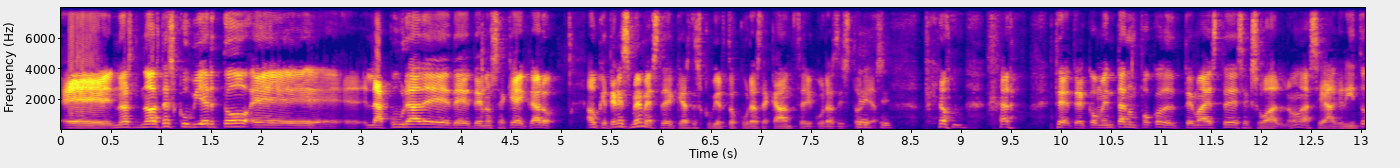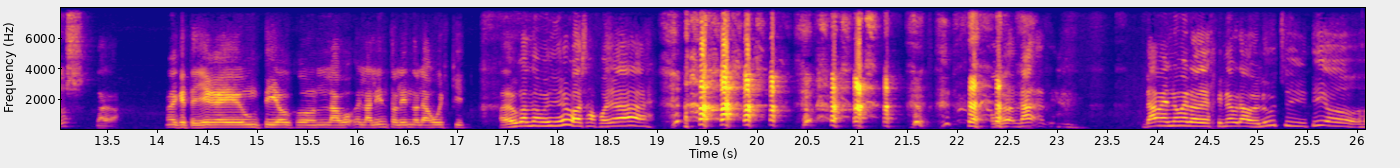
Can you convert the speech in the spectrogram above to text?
eh, no, has, no has descubierto eh, la cura de, de- de no sé qué, claro. Aunque tienes memes de que has descubierto curas de cáncer y curas de historias. sí. Pero, claro, te, te comentan un poco del tema este sexual, ¿no? Así a gritos. Nada. No que te llegue un tío con la el aliento oliéndole a whisky. A ver cuándo me llevas a follar. Da- dame el número de Ginebra Belucci, tío.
